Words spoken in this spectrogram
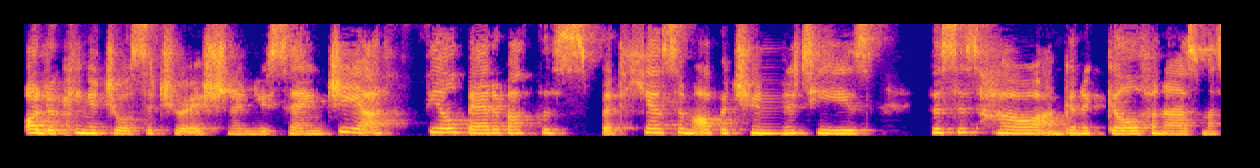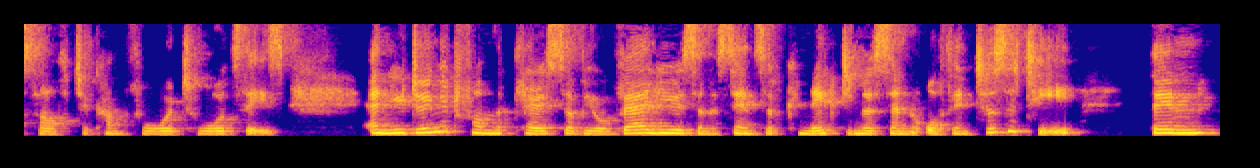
are looking at your situation and you're saying gee i feel bad about this but here's some opportunities. This is how i'm going to galvanize myself to come forward towards these. And you're doing it from the place of your values and a sense of connectedness and authenticity then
